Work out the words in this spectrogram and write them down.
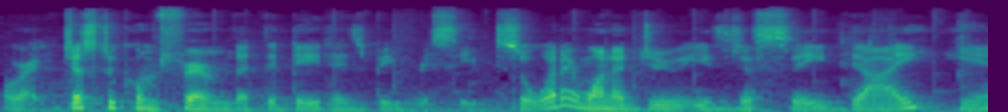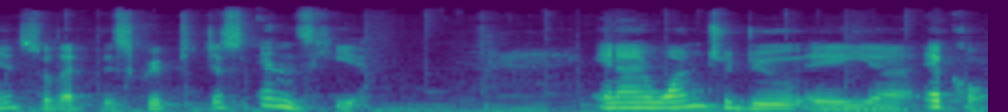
all right just to confirm that the data is being received. So what I want to do is just say die here so that the script just ends here. And I want to do a uh, echo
